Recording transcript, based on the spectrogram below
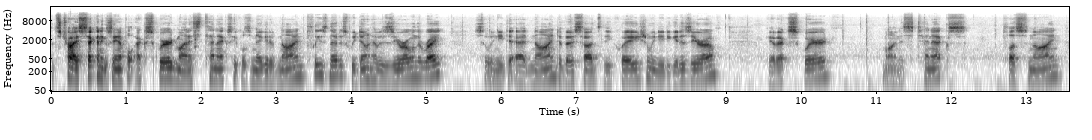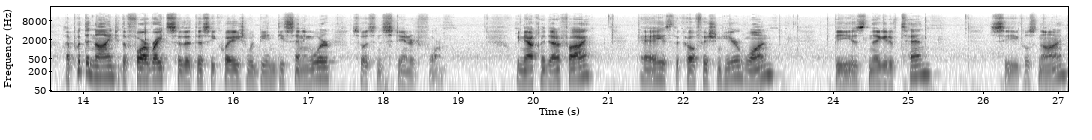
Let's try a second example, x squared minus 10x equals negative 9. Please notice we don't have a 0 on the right, so we need to add 9 to both sides of the equation. We need to get a 0. We have x squared minus 10x plus 9. I put the 9 to the far right so that this equation would be in descending order, so it's in standard form. We now can identify a is the coefficient here, 1, b is negative 10, c equals 9.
